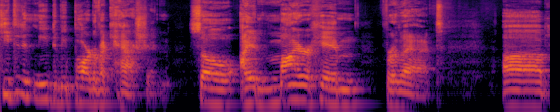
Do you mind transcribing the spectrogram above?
he didn't need to be part of a cash in. So I admire him for that. Uh,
